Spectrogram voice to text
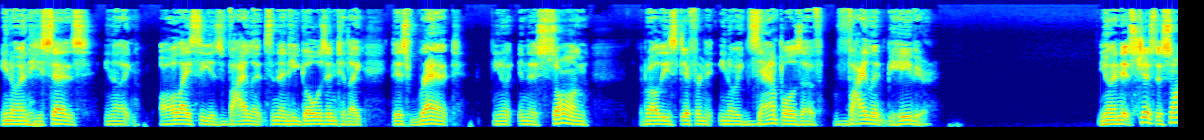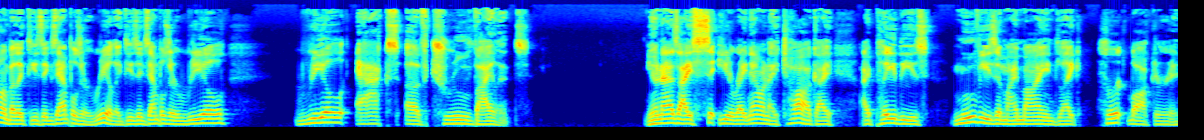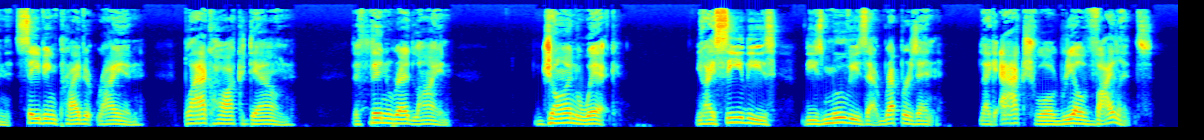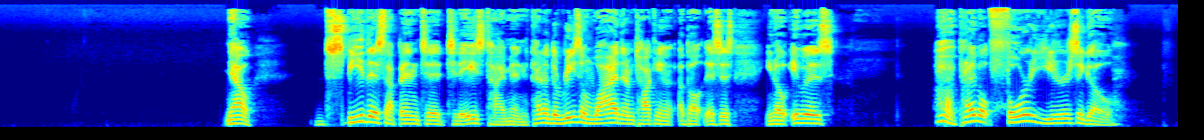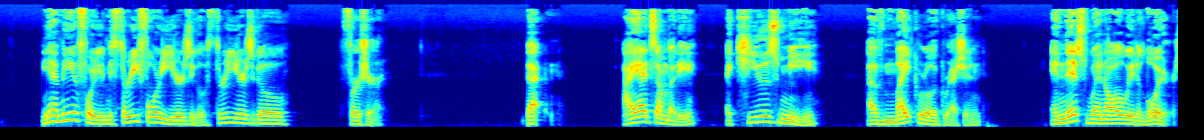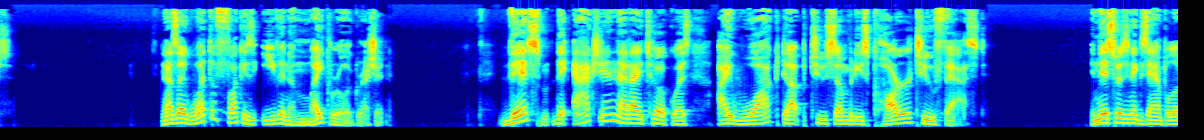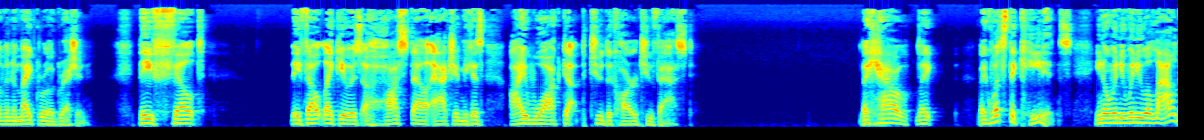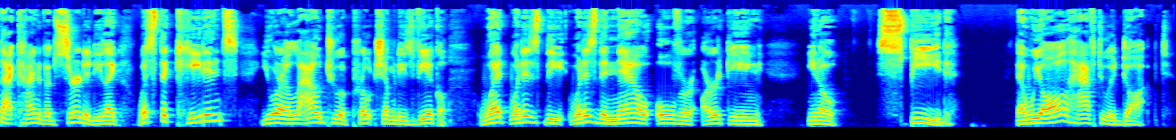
You know, and he says, you know, like, all I see is violence. And then he goes into like this rant, you know, in this song about all these different, you know, examples of violent behavior. You know, and it's just a song, but like these examples are real. Like these examples are real, real acts of true violence. You know, and as I sit here right now and I talk, I I play these movies in my mind like Hurt Locker and Saving Private Ryan, Black Hawk Down, The Thin Red Line, John Wick. You know, I see these these movies that represent like actual real violence. Now, speed this up into today's time and kind of the reason why that I'm talking about this is, you know, it was oh, probably about 4 years ago. Yeah, maybe 4 years, maybe 3 4 years ago. 3 years ago for sure. That I had somebody accuse me of microaggression and this went all the way to lawyers. And I was like, what the fuck is even a microaggression? This, the action that I took was I walked up to somebody's car too fast. And this was an example of an, a microaggression. They felt they felt like it was a hostile action because I walked up to the car too fast. Like how like like what's the cadence? You know, when you when you allow that kind of absurdity, like what's the cadence you are allowed to approach somebody's vehicle? What what is the what is the now overarching, you know, speed that we all have to adopt?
